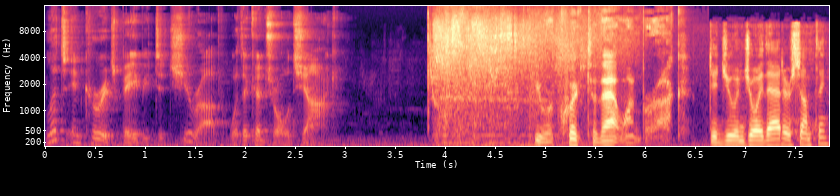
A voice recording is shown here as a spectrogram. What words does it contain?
Let's encourage Baby to cheer up with a controlled shock. You were quick to that one, Barack. Did you enjoy that or something?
